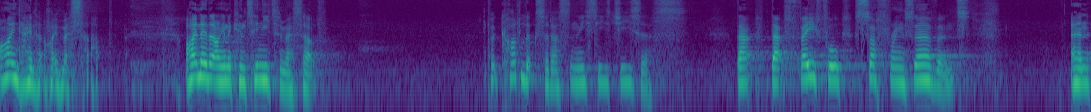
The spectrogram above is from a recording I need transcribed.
I know that I mess up. I know that I'm going to continue to mess up. But God looks at us and he sees Jesus that, that faithful, suffering servant. And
